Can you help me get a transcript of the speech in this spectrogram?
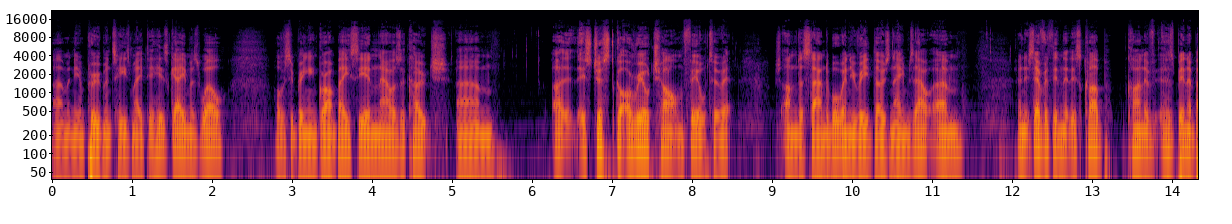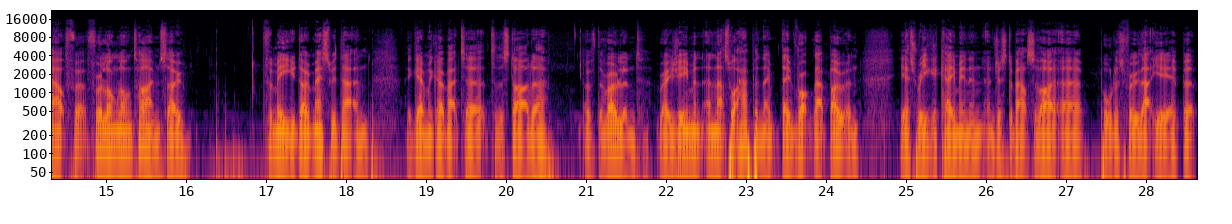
um, and the improvements he's made to his game as well. Obviously, bringing Grant Basey in now as a coach, um, uh, it's just got a real Charlton feel to it. understandable when you read those names out, um, and it's everything that this club kind of has been about for for a long, long time. So for me, you don't mess with that. And again, we go back to to the start of the of the Roland regime, and, and that's what happened. They they rocked that boat, and yes, Riga came in and, and just about survived, uh, pulled us through that year. But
